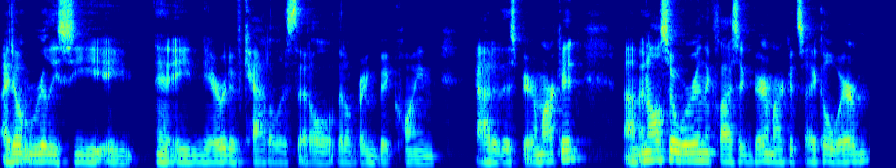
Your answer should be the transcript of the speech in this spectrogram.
I don't really see a a narrative catalyst that'll that'll bring Bitcoin out of this bear market. Um, and also, we're in the classic bear market cycle where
